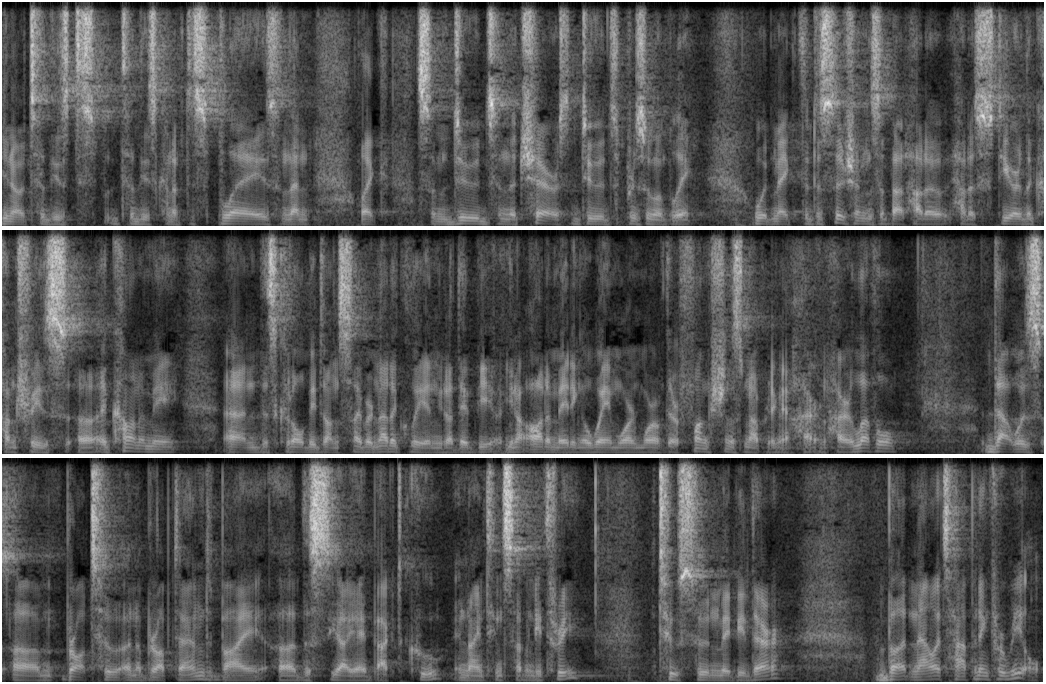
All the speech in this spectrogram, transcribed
you know, to these, to these kind of displays. And then, like, some dudes in the chairs, dudes presumably, would make the decisions about how to, how to steer the country's uh, economy. And this could all be done cybernetically. And, you know, they'd be, you know, automating away more and more of their functions and operating at a higher and higher level. That was um, brought to an abrupt end by uh, the CIA backed coup in 1973 too soon maybe there. But now it's happening for real.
